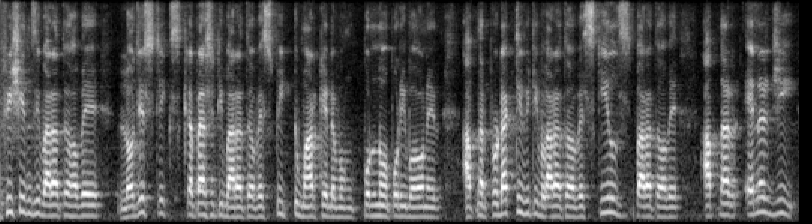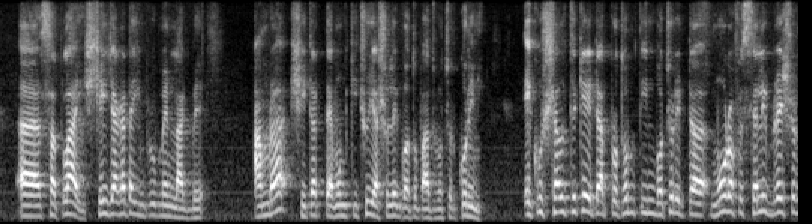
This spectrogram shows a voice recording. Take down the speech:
এফিসিয়েন্সি বাড়াতে হবে লজিস্টিক্স ক্যাপাসিটি বাড়াতে হবে স্পিড টু মার্কেট এবং পণ্য পরিবহনের, আপনার প্রোডাক্টিভিটি বাড়াতে হবে স্কিলস বাড়াতে হবে, আপনার এনার্জি সাপ্লাই সেই জায়গাটা ইমপ্রুভমেন্ট লাগবে। আমরা সেটার তেমন কিছুই আসলে গত পাঁচ বছর করিনি। একুশ সাল থেকে এটা প্রথম তিন বছর এটা মোর অফ এ সেলিব্রেশন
